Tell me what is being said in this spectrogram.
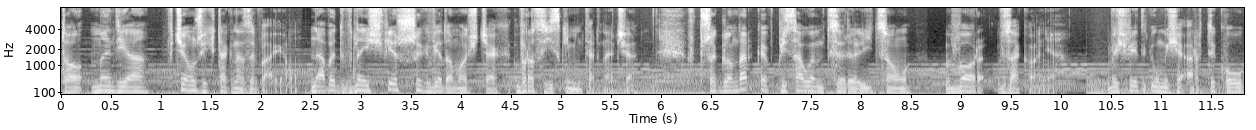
to media wciąż ich tak nazywają. Nawet w najświeższych wiadomościach w rosyjskim internecie. W przeglądarkę wpisałem cyrylicą wor w zakonie. Wyświetlił mi się artykuł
